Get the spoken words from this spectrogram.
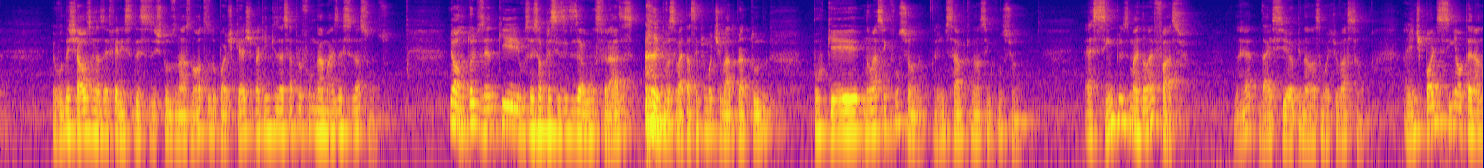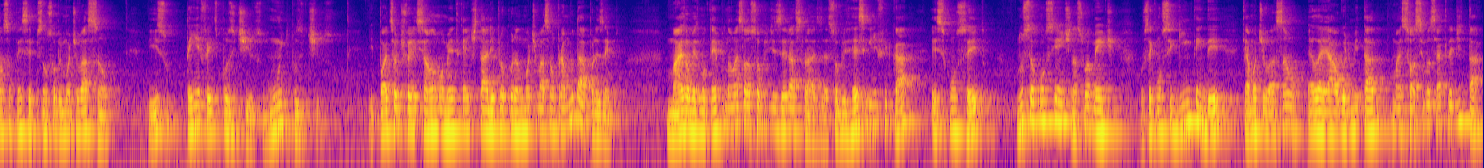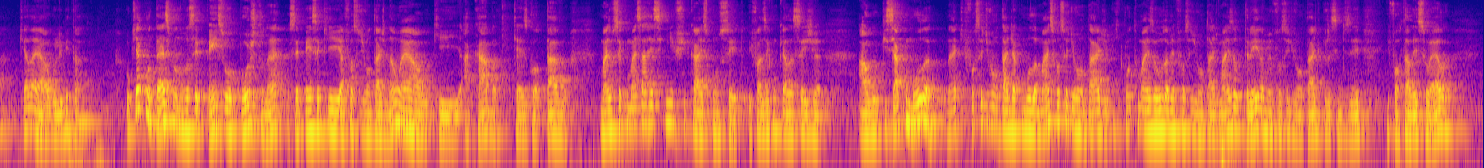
Eu vou deixar as referências desses estudos nas notas do podcast para quem quiser se aprofundar mais nesses assuntos. E ó, não estou dizendo que você só precisa dizer algumas frases, que você vai estar sempre motivado para tudo, porque não é assim que funciona. A gente sabe que não é assim que funciona. É simples, mas não é fácil, né? Dar esse up na nossa motivação. A gente pode sim alterar nossa percepção sobre motivação. E isso tem efeitos positivos, muito positivos. E pode ser um diferencial no momento que a gente está ali procurando motivação para mudar, por exemplo. Mas ao mesmo tempo não é só sobre dizer as frases, é sobre ressignificar esse conceito no seu consciente, na sua mente. Você conseguir entender que a motivação ela é algo limitado, mas só se você acreditar que ela é algo limitado. O que acontece quando você pensa o oposto, né? Você pensa que a força de vontade não é algo que acaba, que é esgotável, mas você começa a ressignificar esse conceito e fazer com que ela seja algo que se acumula, né? Que força de vontade acumula mais força de vontade e quanto mais eu uso a minha força de vontade, mais eu treino a minha força de vontade, por assim dizer, e fortaleço ela,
